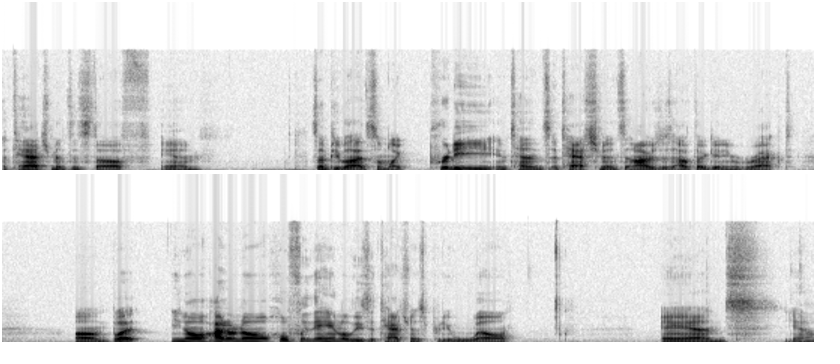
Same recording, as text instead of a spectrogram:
attachments and stuff and some people had some like pretty intense attachments, and I was just out there getting wrecked. Um, but you know, I don't know. Hopefully, they handle these attachments pretty well. And yeah.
